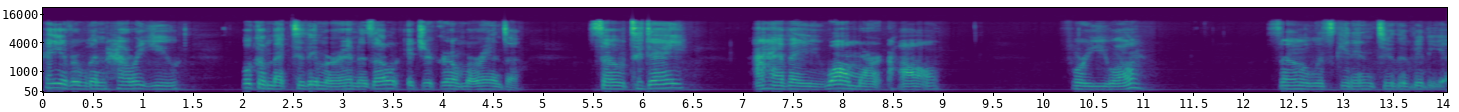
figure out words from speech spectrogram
Hey everyone, how are you? Welcome back to the Miranda Zone. It's your girl Miranda. So today I have a Walmart haul for you all. So let's get into the video.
